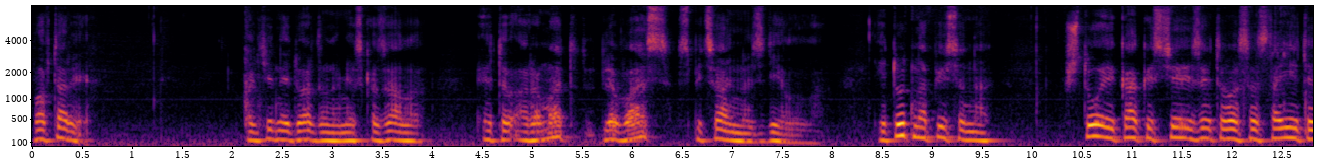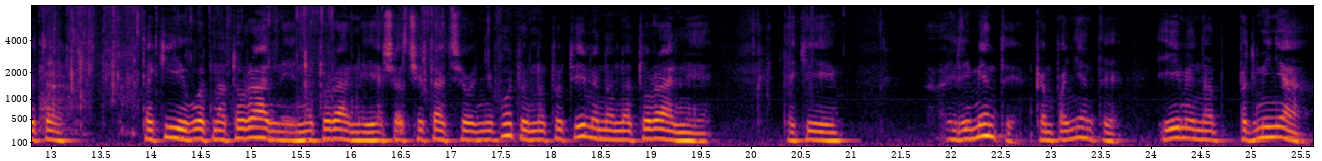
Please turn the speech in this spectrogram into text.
Во-вторых, Валентина Эдуардовна мне сказала, это аромат для вас специально сделала. И тут написано, что и как из, из этого состоит, это такие вот натуральные, натуральные, я сейчас читать все не буду, но тут именно натуральные такие элементы, компоненты, именно под меня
